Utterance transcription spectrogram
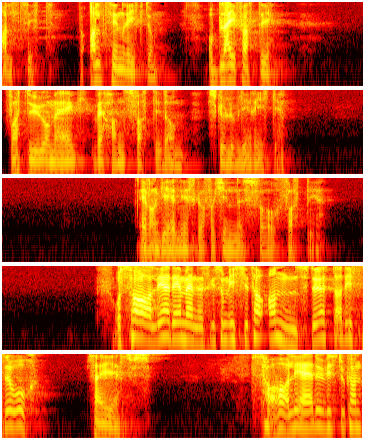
alt sitt, på alt sin rikdom, og blei fattig for at du og meg ved hans fattigdom skulle bli rike. Evangeliet skal forkynnes for fattige. Og salig er det mennesket som ikke tar anstøt av disse ord sier Jesus. Salig er du hvis du kan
